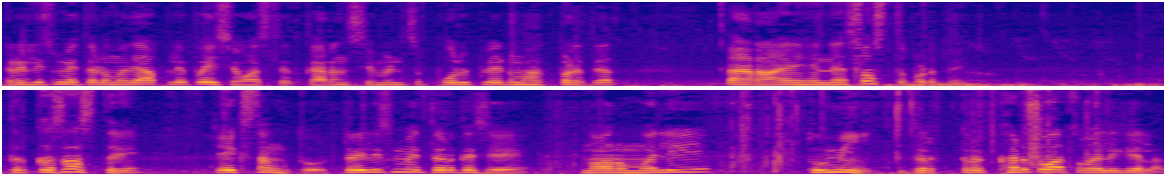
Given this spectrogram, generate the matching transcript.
ट्रेलिस मेथडमध्ये आपले पैसे वाचतात कारण सिमेंटचं पोल प्लेट महाग पडतात तारा आणि ह्याने स्वस्त पडते तर कसं असतंय एक सांगतो ट्रेलिस मेथड कसे आहे नॉर्मली तुम्ही जर ट्र- खर्च वाचवायला गेलात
